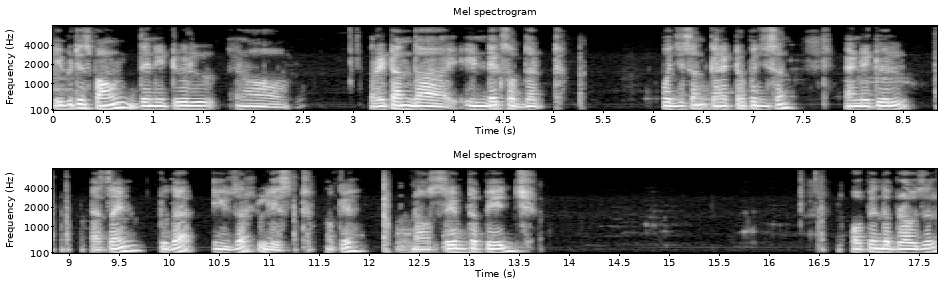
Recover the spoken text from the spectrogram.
if it is found then it will you know return the index of that position character position and it will assign to the user list okay? Now save the page. Open the browser.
